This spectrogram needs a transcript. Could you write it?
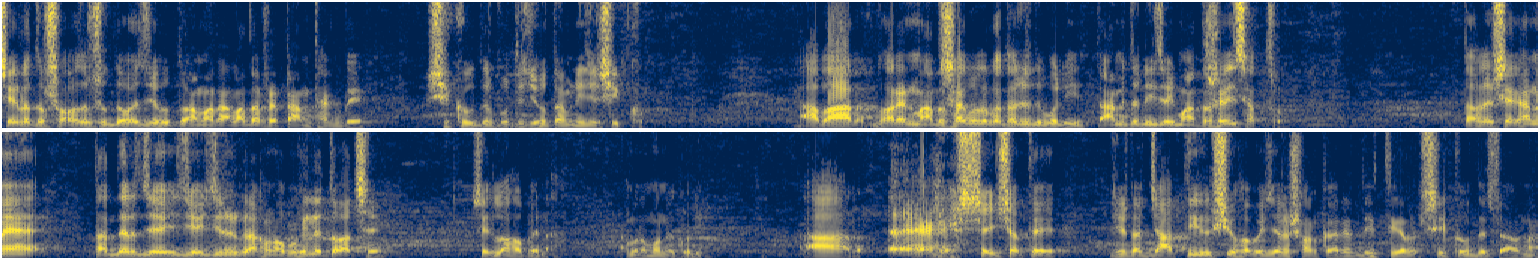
সেগুলো তো সহজে শুদ্ধ হয়, যেহেতু আমার আলাদা একটা টান থাকবে শিক্ষকদের প্রতি, যেহেতু আমি নিজে শিক্ষক। আবার ধরেন মাদ্রাসাগুলোর কথা যদি বলি, তা আমি তো নিজেই মাদ্রাসারই ছাত্র। তাহলে সেখানে তাদের যে যে জিনিসগুলো এখন অবহেলিত আছে সেগুলো হবে না আমরা মনে করি। আর সেই সাথে যেটা জাতীয় ইস্যু হবে যেটা সরকারের দিক থেকে শিক্ষকদের চাও না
